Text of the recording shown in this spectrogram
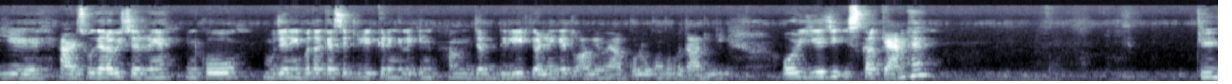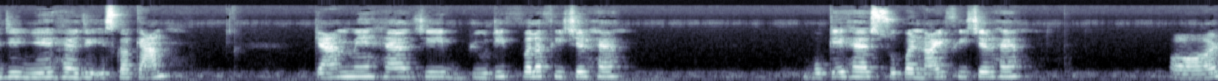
ये एड्स वगैरह भी चल रहे हैं। इनको मुझे नहीं पता कैसे डिलीट करेंगे, लेकिन हम जब डिलीट कर लेंगे तो आगे मैं आपको लोगों को बता दूँगी। और ये जी इसका कैम है। ठीक जी, ये है जी इसका कैम कैम में है जी ब्यूटी वाला फीचर है. बुके है सुपर नाइट फीचर है. और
